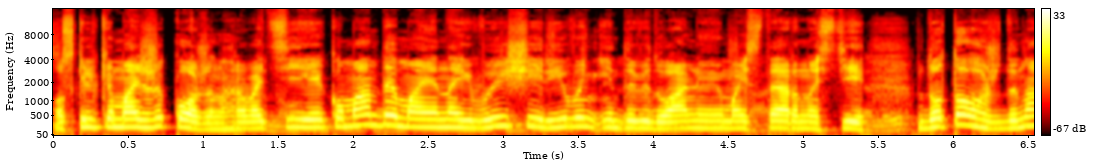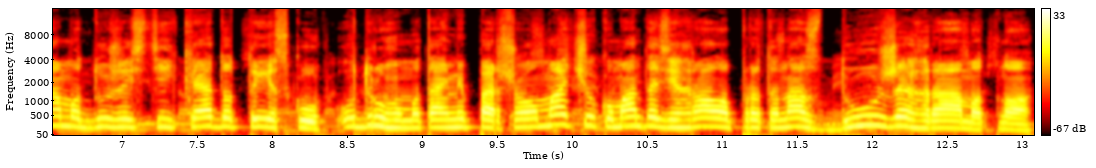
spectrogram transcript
оскільки майже кожен гравець цієї команди має найвищий рівень індивідуальної майстерності. До того ж, Динамо дуже стійке до тиску. У другому таймі першого матчу команда зіграла проти нас дуже грамотно.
